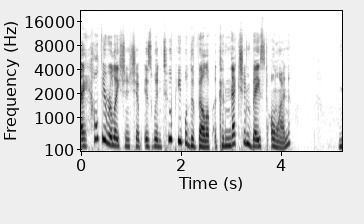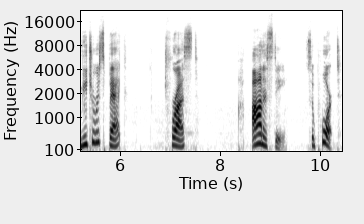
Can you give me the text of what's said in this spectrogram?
a healthy relationship is when two people develop a connection based on mutual respect, trust, honesty, support,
